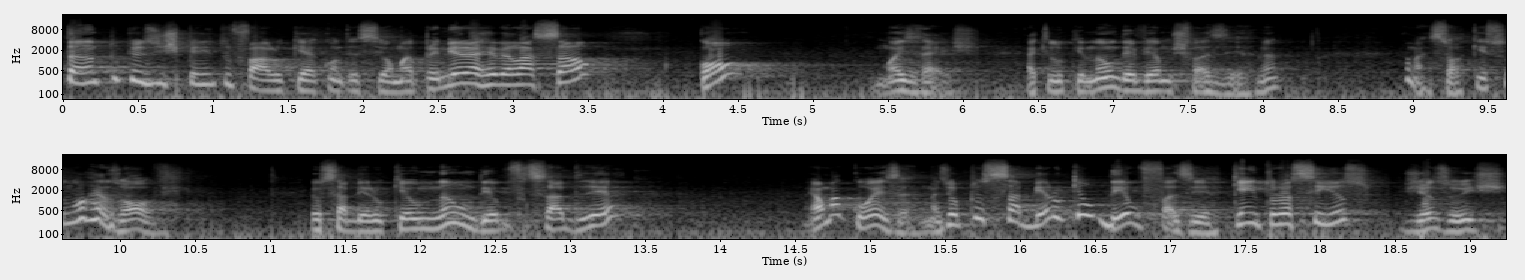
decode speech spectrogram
Tanto que os Espíritos falam que aconteceu uma primeira revelação com Moisés, aquilo que não devemos fazer, né? Mas só que isso não resolve. Eu saber o que eu não devo fazer é uma coisa, mas eu preciso saber o que eu devo fazer. Quem trouxe isso? Jesus.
